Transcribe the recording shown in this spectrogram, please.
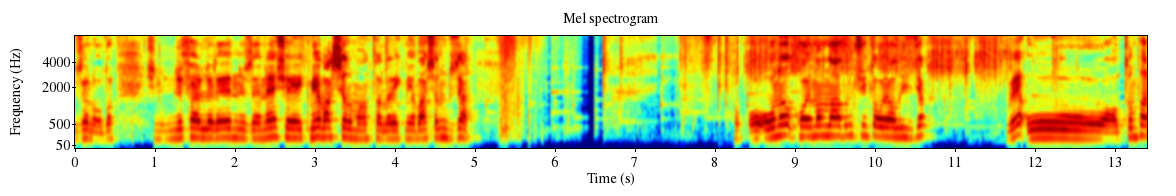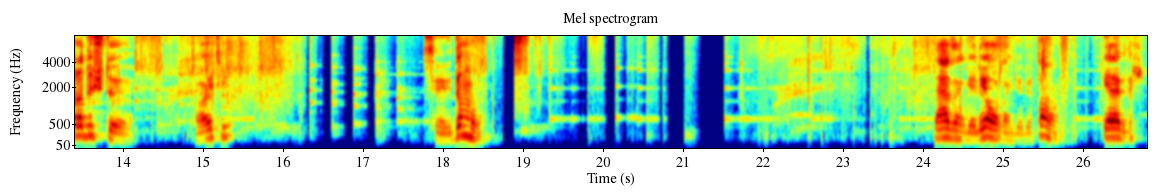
Güzel oldu. Şimdi nilüferlerin üzerine şey ekmeye başlayalım. Mantarlar ekmeye başlayalım. Güzel. O, onu koymam lazım çünkü oyalayacak. Ve o altın para düştü. Gayet iyi. Sevdim bunu. Nereden geliyor? Oradan geliyor. Tamam. Gelebilir.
